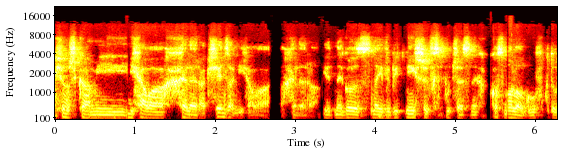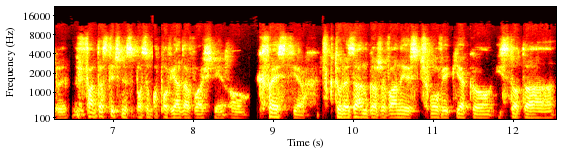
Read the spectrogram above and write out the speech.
książkami Michała Hellera, księdza Michała Hellera, jednego z najwybitniejszych współczesnych kosmologów, który w fantastyczny sposób opowiada właśnie o kwestiach, w które zaangażowany jest człowiek jako istota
